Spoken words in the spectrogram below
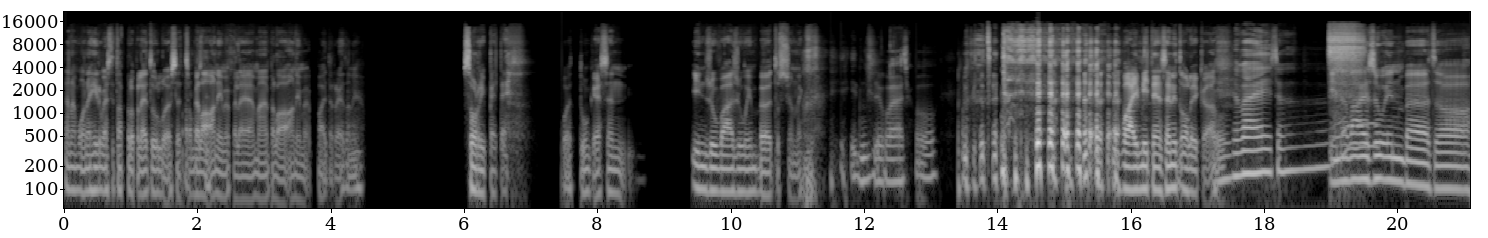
tänä vuonna ei hirveästi tappelupelejä tullut, jos et Varmasti. pelaa anime-pelejä ja mä en pelaa anime-fightereita, niin sori Pete. Voit tunkea sen Injuvazu Invertus jonnekin. Vai miten se nyt olikaan? Injuvazu Inverto.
